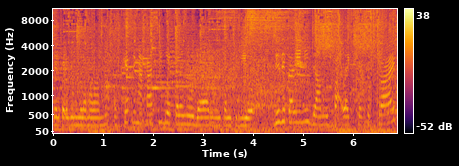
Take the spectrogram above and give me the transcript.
Daripada gue nunggu lama-lama. Oke terima kasih buat kalian yang udah nonton video jadi kali ini. Jangan lupa like share subscribe.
